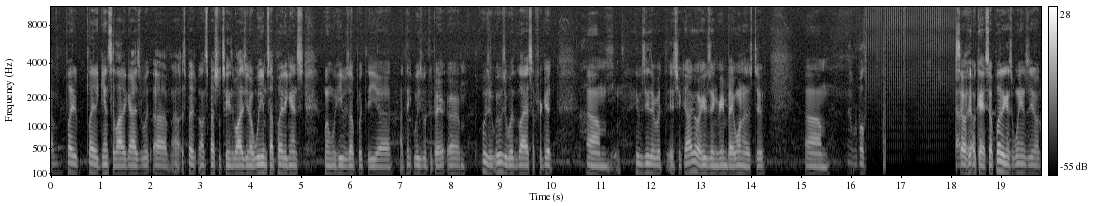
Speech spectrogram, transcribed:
I've played played against a lot of guys with um, uh, on special teams wise. You know, Williams I played against when he was up with the uh, I think he was with the Bear. Um, who was he, who was he with last? I forget. Um, he was either with in Chicago or he was in Green Bay. One of those two. Um, no, we're both. So okay, so I played against Williams. You know,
